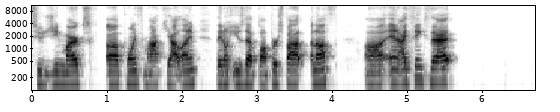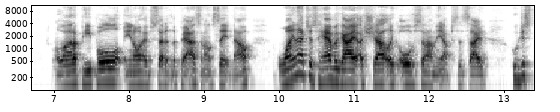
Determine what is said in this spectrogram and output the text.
to Gene Mark's uh, point from Hockey Hotline, they don't use that bumper spot enough. Uh, and I think that a lot of people, you know, have said it in the past, and I'll say it now. Why not just have a guy, a shot like Olofsson on the opposite side, who just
